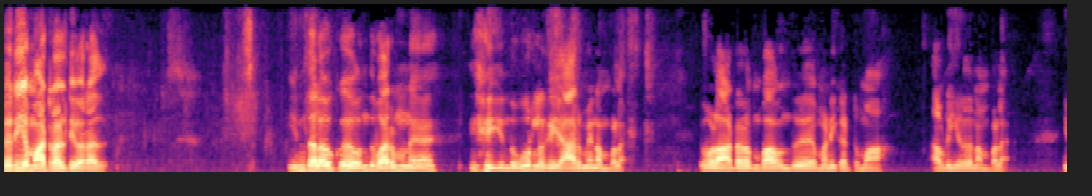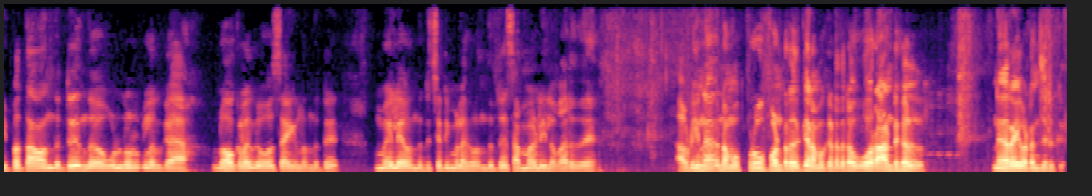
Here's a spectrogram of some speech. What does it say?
பெரிய மாற்றாலிட்டி வராது. இந்த அளவுக்கு வந்து வரும்னு இந்த ஊரில் இருக்க யாருமே நம்பலை. இவ்வளோ அடரம்பாக வந்து மணி கட்டுமா? அப்படிங்கிறத நம்பலை. இப்போ தான் வந்துட்டு இந்த உள்ளூருக்குள்ள இருக்க லோக்கல் இருக்க விவசாயிகள் வந்துட்டு உண்மையிலே வந்துட்டு செடி மிளகு வந்துட்டு சமவெளியில் வருது. அப்படின்னு நம்ம ப்ரூவ் பண்ணுறதுக்கு நம்ம கிட்டத்தட்ட ஓராண்டுகள் நிறைவடைஞ்சிருக்கு.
